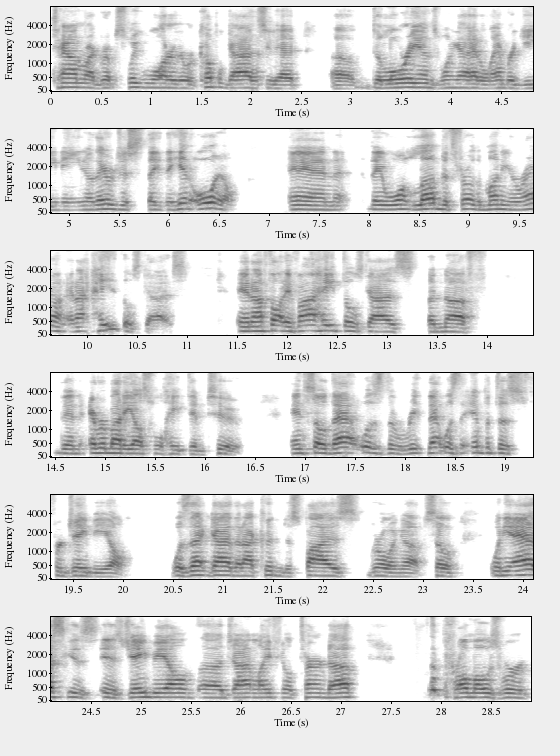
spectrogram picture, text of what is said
town where I grew up, Sweetwater, there were a couple guys who had uh, DeLoreans. One guy had a Lamborghini. You know, they were just they they hit oil, and they want love to throw the money around. And I hated those guys. And I thought if I hate those guys enough, then everybody else will hate them too. And so that was the re- that was the impetus for JBL was that guy that I couldn't despise growing up. So when you ask is is JBL uh, John Layfield turned up, the promos were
